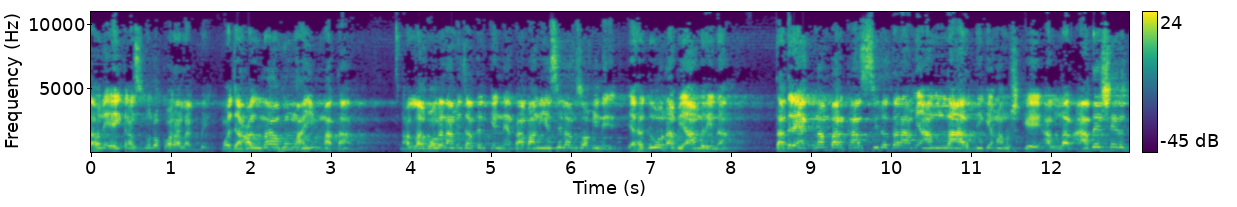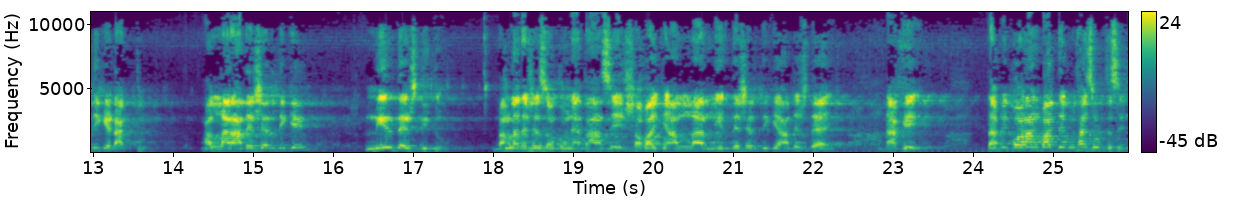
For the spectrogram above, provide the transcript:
তাহলে এই কাজগুলো করা লাগবে। মজা আল্লাহ হুমাইম মাতা আল্লাহ বলেন, আমি যাদেরকে নেতা বানিয়েছিলাম জমিনে এহদুন আবি আমরিনা তাদের এক নাম্বার কাজ ছিল তারা আমি আল্লাহর দিকে মানুষকে, আল্লাহর আদেশের দিকে ডাকত। আল্লাহর আদেশের দিকে নির্দেশ দিত। বাংলাদেশের যত নেতা আছে, সবাইকে আল্লাহর নির্দেশের দিকে আদেশ দেয়, ডাকে। তা আপনি কোরআন বাদ দিয়ে কোথায় ছুটতেছেন?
